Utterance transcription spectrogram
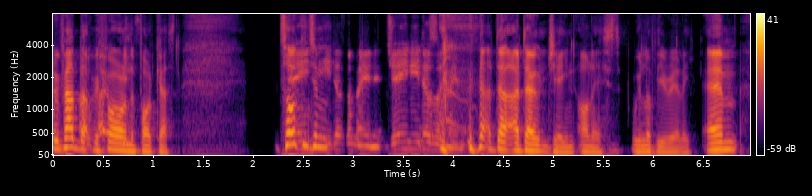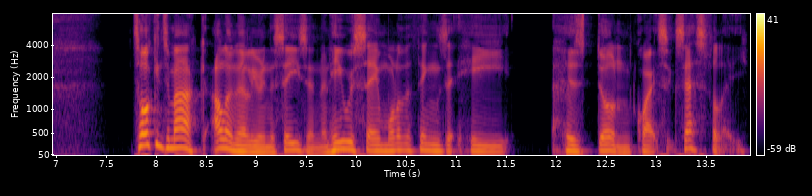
we've had that before on the podcast. Talking Gene, he to doesn't mean it. Gene, he doesn't mean it. I don't, I don't, Gene. Honest, we love you really. Um, talking to Mark Allen earlier in the season, and he was saying one of the things that he has done quite successfully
